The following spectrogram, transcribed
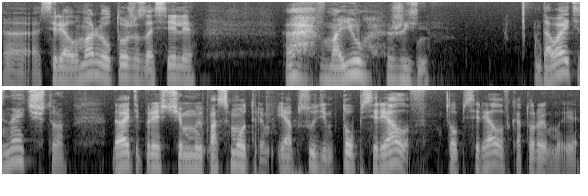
э, сериалы Марвел тоже засели э, в мою жизнь. Давайте, знаете что? Давайте, прежде чем мы посмотрим и обсудим топ сериалов, топ сериалов, которые мы,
